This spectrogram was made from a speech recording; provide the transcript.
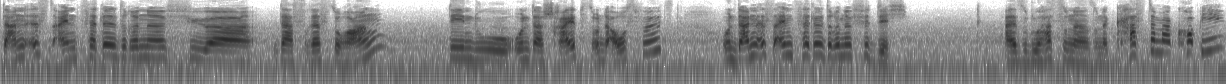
Dann ist ein Zettel drin für das Restaurant, den du unterschreibst und ausfüllst. Und dann ist ein Zettel drin für dich. Also du hast so eine, so eine Customer Copy.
